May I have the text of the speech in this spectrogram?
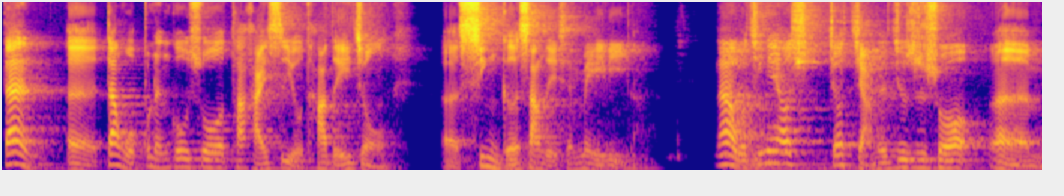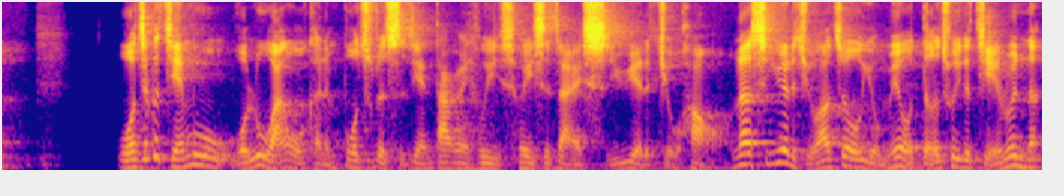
但呃，但我不能够说他还是有他的一种呃性格上的一些魅力了。那我今天要要讲的就是说，呃。我这个节目我录完，我可能播出的时间大概会会是在十一月的九号。那十一月的九号之后有没有得出一个结论呢？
